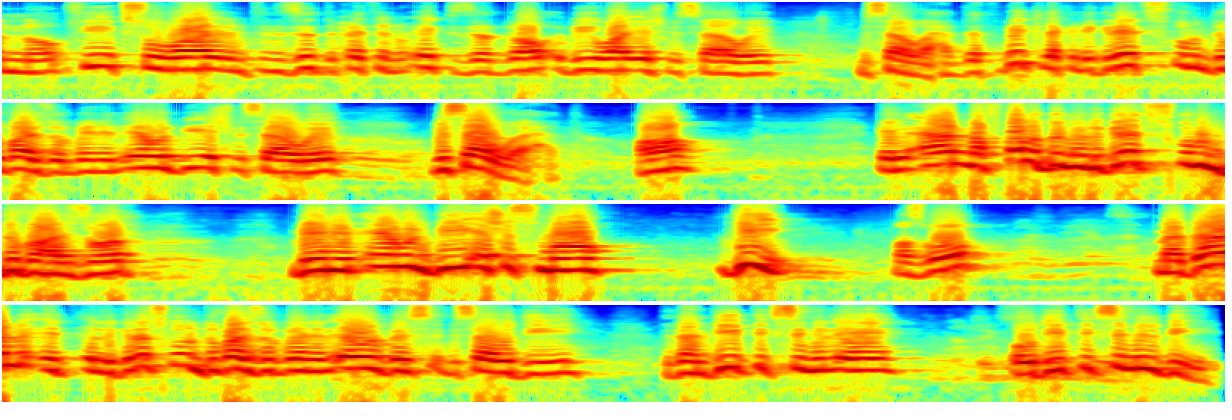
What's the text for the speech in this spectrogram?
إنه في x و y element in z بحيث إنه ax زائد by إيش بيساوي؟ بيساوي واحد بثبت لك ال greatest common divisor بين ال a وال b إيش بيساوي؟ بيساوي واحد آه الآن نفترض إنه ال greatest common divisor بين ال a وال b إيش اسمه؟ d مظبوط؟ ما دام ال greatest common divisor بين ال a وال b بيساوي d اذا d بتقسم ال a و d بتقسم ال b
